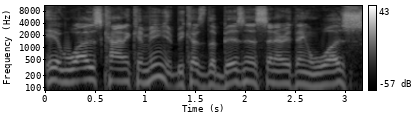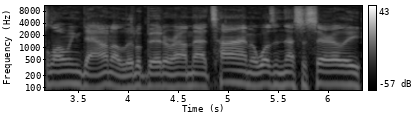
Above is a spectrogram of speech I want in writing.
it was kind of convenient because the business and everything was slowing down a little bit around that time. It wasn't necessarily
